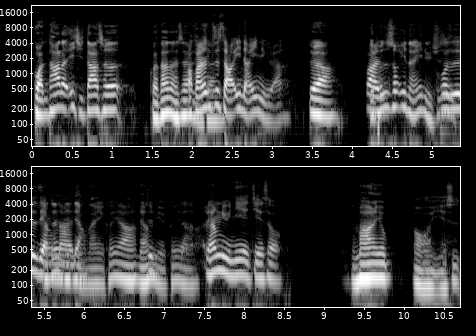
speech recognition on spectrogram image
管他的，一起搭车，管他男生、反正至少一男一女啦，对啊，不然也不是说一男一女，就是或是两反正你男两男也可以啊，两女也可以啊。两女你也接受？他妈又哦，也是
